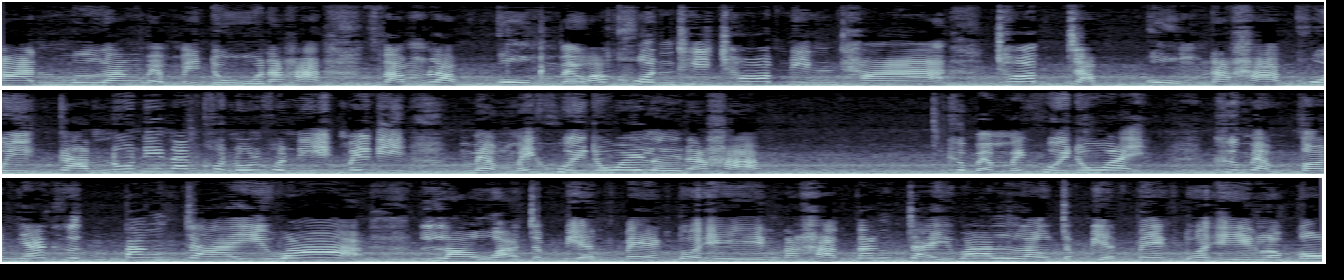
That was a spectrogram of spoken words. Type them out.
การเมืองแบบไม่ดูนะคะสำหรับกลุ่มแบบว่าคนที่ชอบนินทา ชอบจับกลุ่มนะคะ คุยกันนู่นนี่นั่นคนนู้นคนนี้ไม่ดีแหม่มไม่คุยด้วยเลยนะคะ คือแหม่มไม่คุยด้วย คือแหม่มตอนนี้คือตั้งใจว่าเราอะจะเปลี่ยนแปลงตัวเองนะคะ ตั้งใจว่าเราจะเปลี่ยนแปลงตัวเอง แล้วก็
